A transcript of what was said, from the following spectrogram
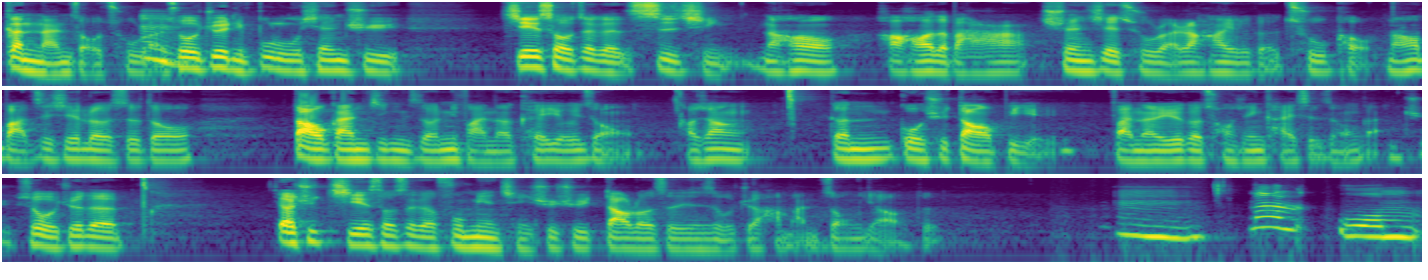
更难走出来。嗯所以我觉得你不如先去接受这个事情，然后好好的把它宣泄出来，让它有一个出口，然后把这些乐色都倒干净之后，你反而可以有一种好像跟过去道别，反而有一个重新开始这种感觉。所以我觉得要去接受这个负面情绪，去倒垃圾这件事，我觉得还蛮重要的。嗯，那我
